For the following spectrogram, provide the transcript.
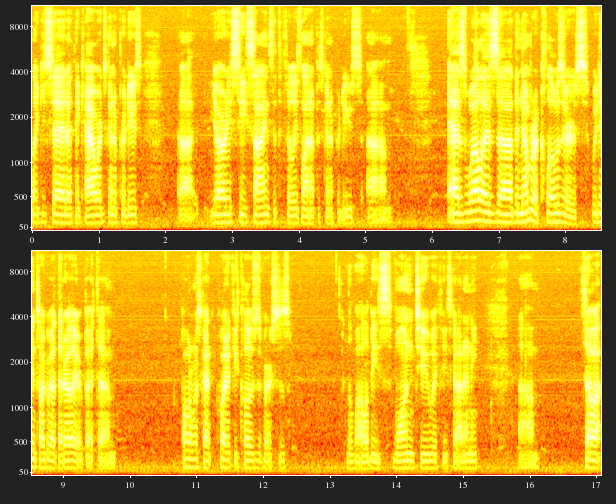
Like you said, I think Howard's going to produce. Uh, you already see signs that the Phillies lineup is going to produce. Um, as well as uh, the number of closers. We didn't talk about that earlier, but um, Baltimore's got quite a few closers versus the Wallabies. One, two, if he's got any. Um, so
